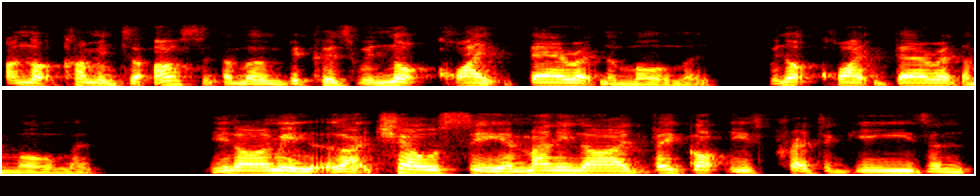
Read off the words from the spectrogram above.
are not coming to us at the moment because we're not quite there at the moment. We're not quite there at the moment. You know what I mean? Like Chelsea and Man United, they got these pedigrees and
